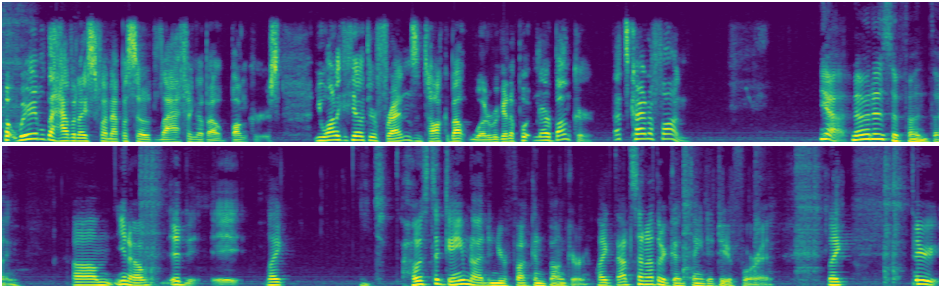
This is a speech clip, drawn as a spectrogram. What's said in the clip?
but we're able to have a nice fun episode laughing about bunkers. You want to get together with your friends and talk about what are we going to put in our bunker? That's kind of fun yeah, no, it is a fun thing. Um, you know, it, it like host a game night in your fucking bunker. Like that's another good thing to do for it. Like there,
